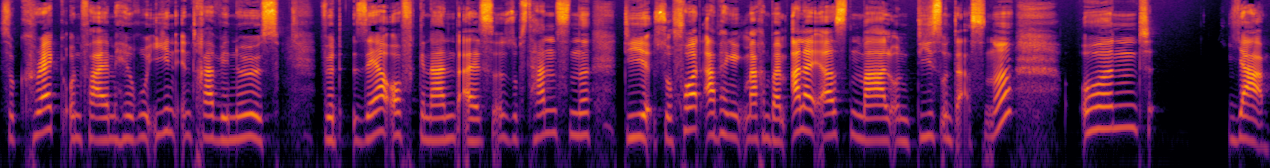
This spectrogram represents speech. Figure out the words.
so Crack und vor allem Heroin intravenös wird sehr oft genannt als Substanzen, die sofort abhängig machen beim allerersten Mal und dies und das. Ne? Und ja,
